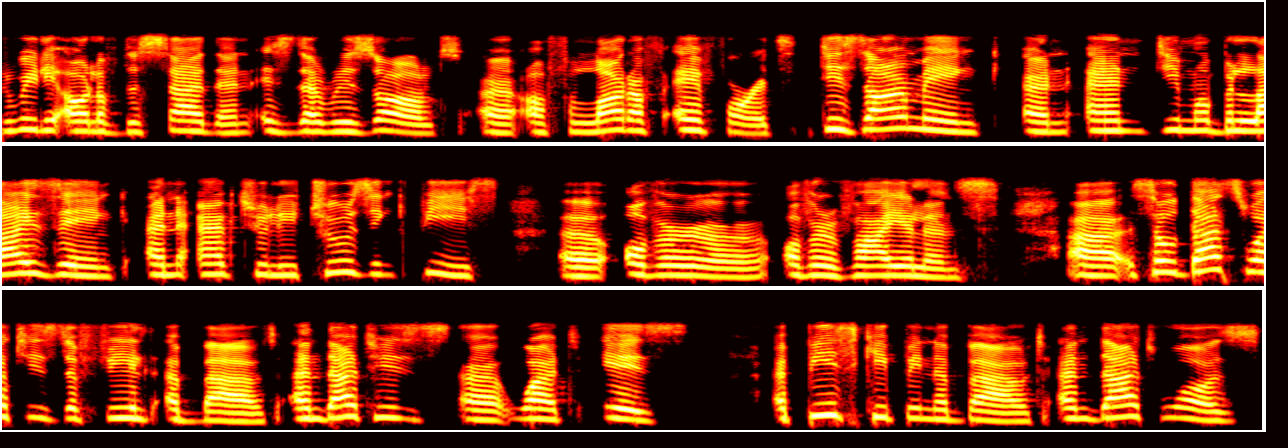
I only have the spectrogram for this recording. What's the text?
really all of the sudden is the result of a lot of efforts disarming and and demobilizing and actually choosing peace over over violence. So that's what is the field about and that is what is a peacekeeping about. And that was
